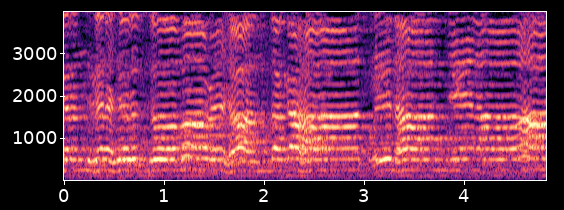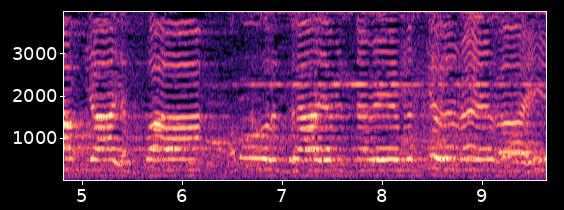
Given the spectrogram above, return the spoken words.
ग्रन्थरशरुद्रो मा विषान्तकः तेनान्येनाप्यायस्व नमो रुद्राय विष्णवे मृत्युर्मे वाहि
